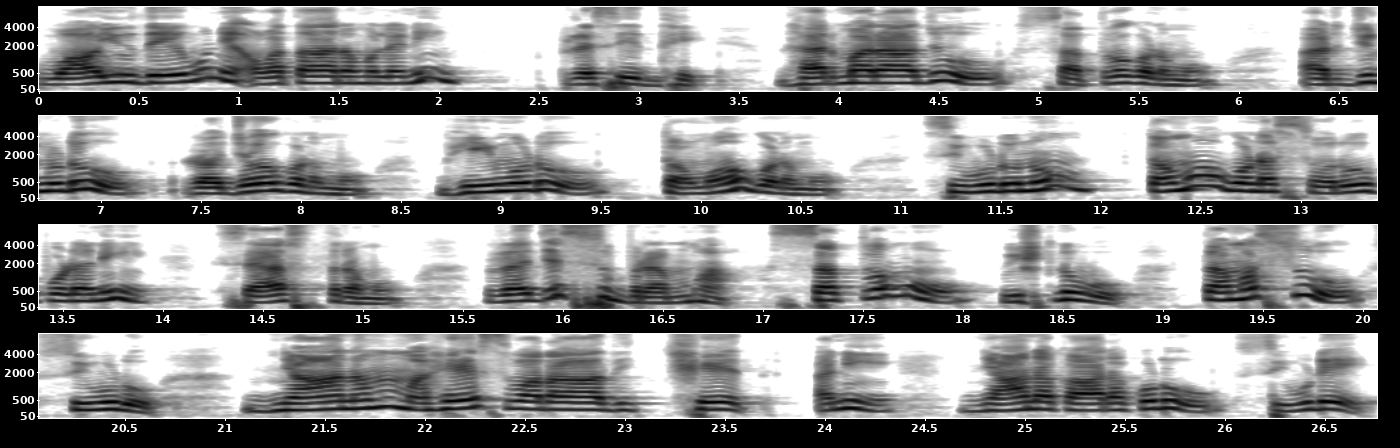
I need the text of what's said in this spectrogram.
వాయుదేవుని అవతారములని ప్రసిద్ధి. ధర్మరాజు సత్వగుణము అర్జునుడు రజోగుణము భీముడు తమోగుణము శివుడును తమోగుణ స్వరూపుడని శాస్త్రము. రజస్సు బ్రహ్మ సత్వము విష్ణువు తమస్సు శివుడు. జ్ఞానం మహేశ్వరాదిచ్చేత్ అని జ్ఞానకారకుడు శివుడే.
